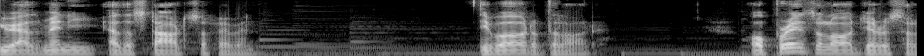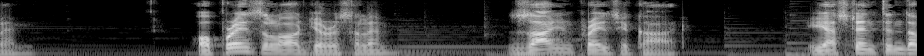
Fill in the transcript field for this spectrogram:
you as many as the stars of heaven. The word of the Lord. O praise the Lord, Jerusalem. O praise the Lord, Jerusalem. Zion, praise your God. He has strengthened the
